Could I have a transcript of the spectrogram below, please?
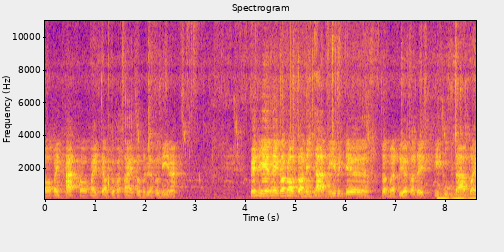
ต่อไปชาติต่อไปเจ้าจงมาตายต้นมะเดื่อต้นนี้นะเป็นเหตุให้เขารอบตอนในชาตินี้ไปเจอต้นมะเดื่อก็เลยที่ถูกสาบไว้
